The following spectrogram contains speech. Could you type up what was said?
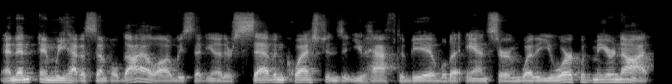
And then and we had a simple dialogue. We said, you know, there's seven questions that you have to be able to answer. And whether you work with me or not,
